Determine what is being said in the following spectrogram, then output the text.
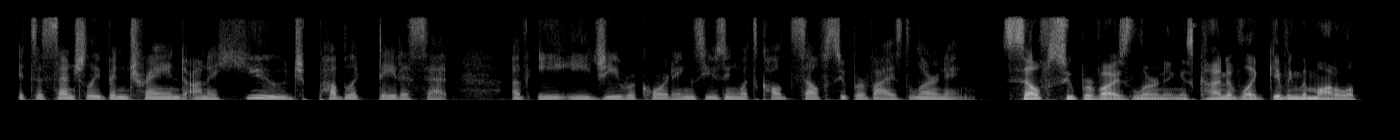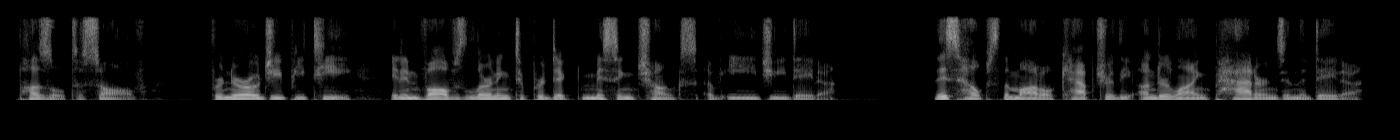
It's essentially been trained on a huge public data set of EEG recordings using what's called self supervised learning. Self supervised learning is kind of like giving the model a puzzle to solve. For NeuroGPT, it involves learning to predict missing chunks of EEG data. This helps the model capture the underlying patterns in the data,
